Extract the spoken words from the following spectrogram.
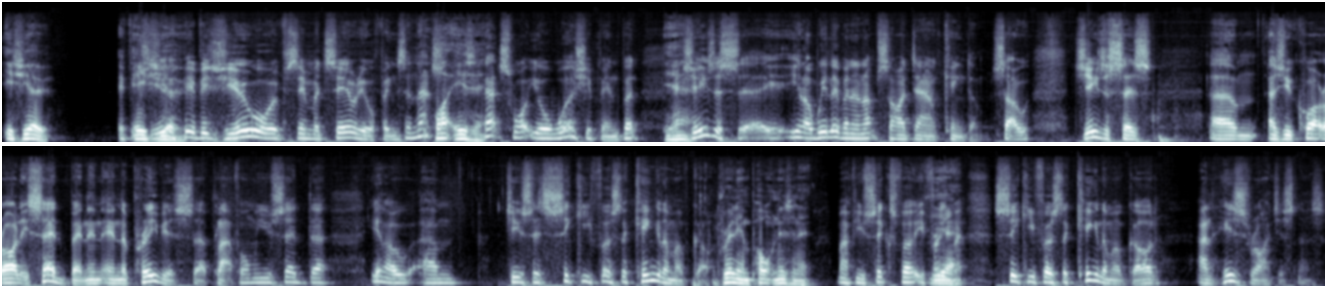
is you. If it's you, you, if it's you, or if it's in material things, and that's what is it? That's what you're worshiping. But yeah. Jesus, uh, you know, we live in an upside down kingdom. So Jesus says, um, as you quite rightly said, Ben, in, in the previous uh, platform, you said, uh, you know, um, Jesus said, "Seek ye first the kingdom of God." Really important, isn't it? Matthew six thirty three. Yeah. Seek ye first the kingdom of God and His righteousness,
